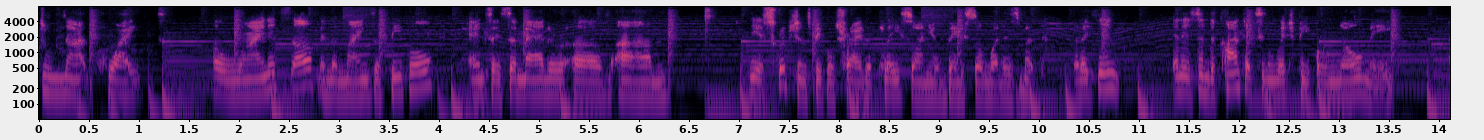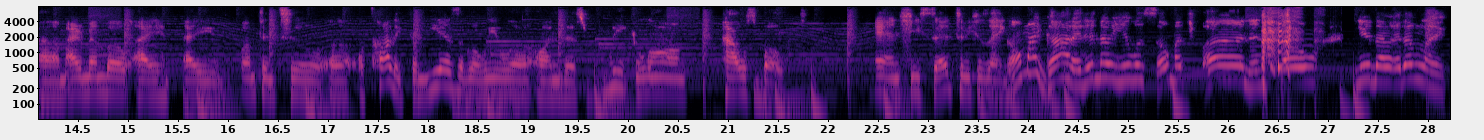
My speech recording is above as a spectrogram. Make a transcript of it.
do not quite align itself in the minds of people. And so it's a matter of um, the ascriptions people try to place on you based on what is but but i think and it's in the context in which people know me. Um, i remember i i bumped into a, a colleague from years ago. We were on this week long houseboat and she said to me, she's like, "Oh my God, I didn't know you was so much fun and so, you know." And I'm like,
